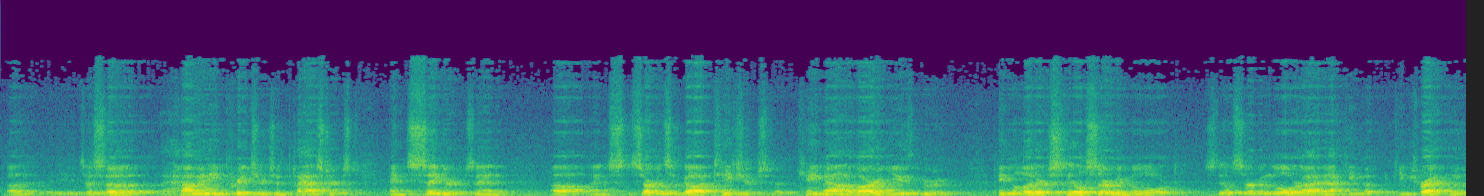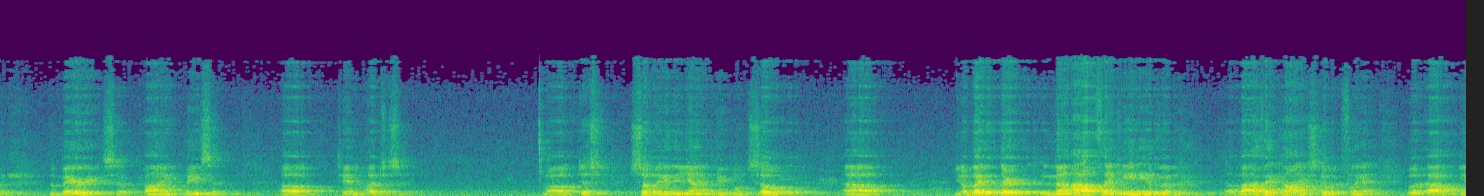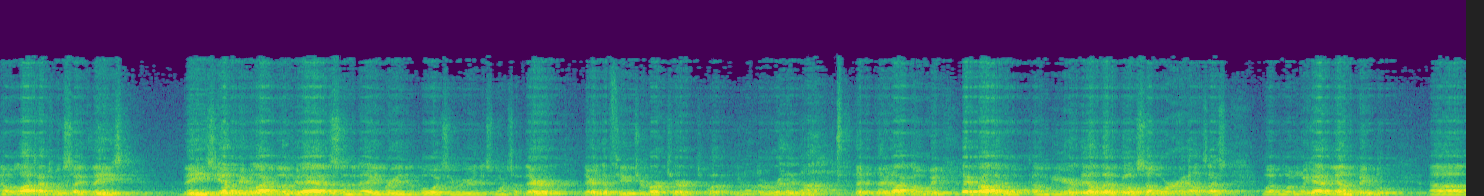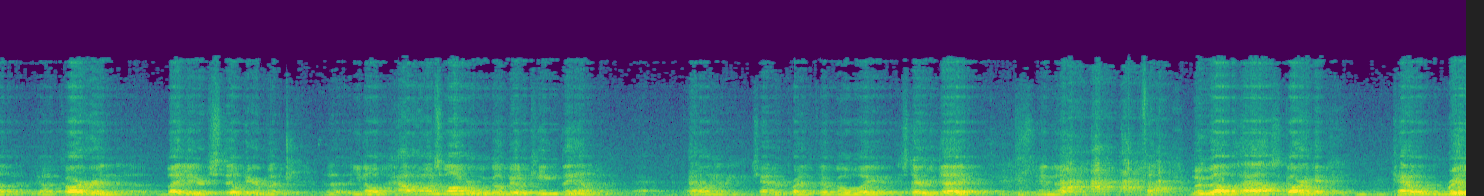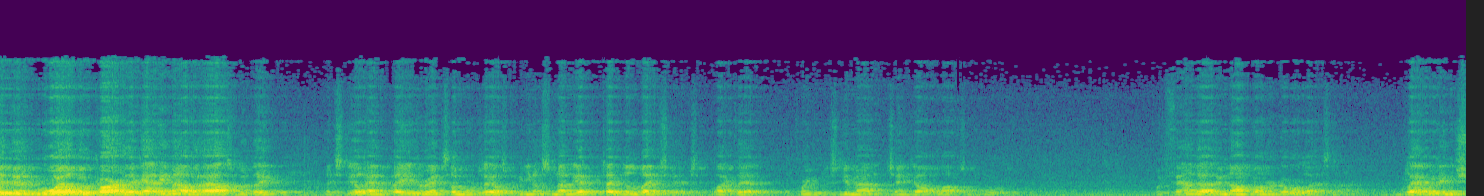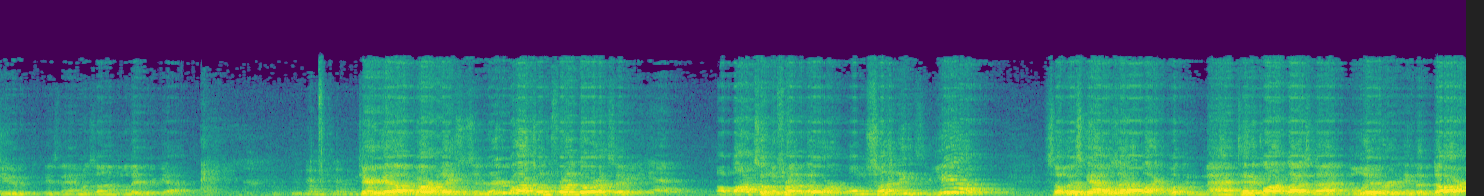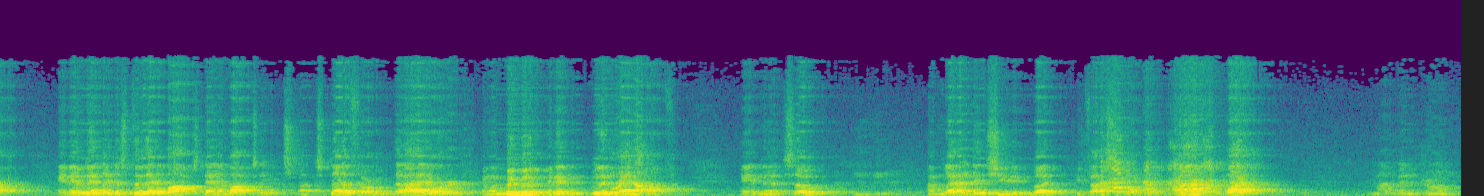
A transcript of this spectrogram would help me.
Uh, just uh, how many preachers and pastors and singers and, uh, and servants of God, teachers that came out of our youth group, people that are still serving the Lord, still serving the Lord. I, I keep, up, keep track with the Berries, uh, Connie Beeson, uh, Tim Hutchison, uh, just so many of the young people. And so, uh, you know, they, they're, no, I don't think any of them, uh, I think Connie's still at Flint, but, you know, a lot of times we say these, these young people like to look at Addison and Avery and the boys who were here this morning, so they're, they're the future of our church. Well, you know, they're really not. they're not going to be, they probably won't come here. They'll, they'll go somewhere else. That's, when, when we have young people, Uh, uh, Carter and uh, Bailey are still here, but, uh, you know, how, how much longer are we going to be able to keep them? Alan and Chandler pray that they'll go away just every day and uh, move out of the house. Garden kind of really doing well with Carter. They got him out of the house, but they, they still haven't paid his rent somewhere else. But, you know, sometimes you have to take little baby steps like that before you just get them out and change all the locks on the doors. We found out who knocked on our door last night. I'm glad we didn't shoot. He's the Amazon delivery guy. Terry got out of the car today and said, is there a box on the front door? I said, a box on the front door on Sunday? He said, yeah. So this guy was out like, what, 9, 10 o'clock last night, delivered in the dark, and evidently just threw that box down, box of uh, stuff or, that I had ordered, and went boom, boom, and then, then ran off. And uh, so I'm glad I didn't shoot him, but if I, uh, what? It might have been a drone.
